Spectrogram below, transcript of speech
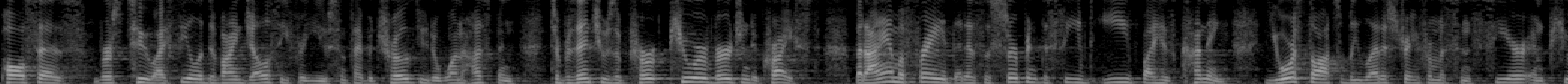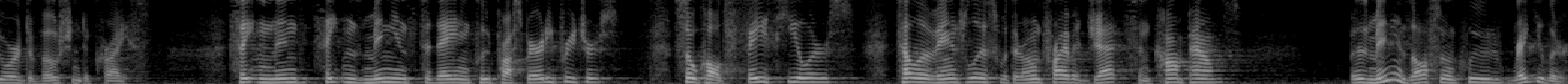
Paul says, verse 2 I feel a divine jealousy for you, since I betrothed you to one husband to present you as a pure, virgin to Christ. But I am afraid that as the serpent deceived Eve by his cunning, your thoughts will be led astray from a sincere and pure devotion to Christ. Satan, Satan's minions today include prosperity preachers, so called faith healers, televangelists with their own private jets and compounds. But his minions also include regular,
